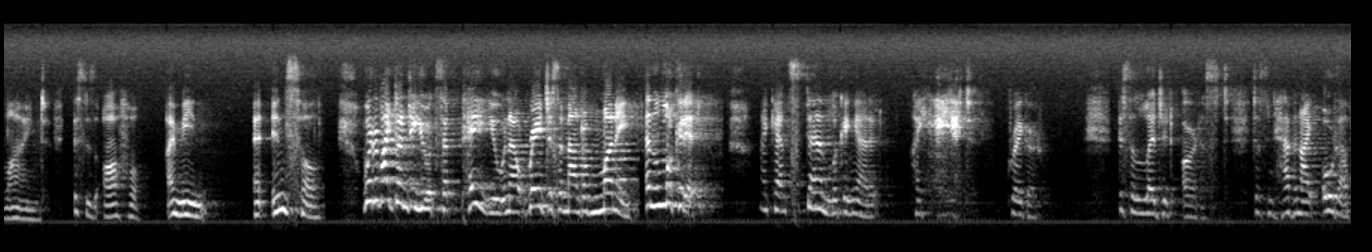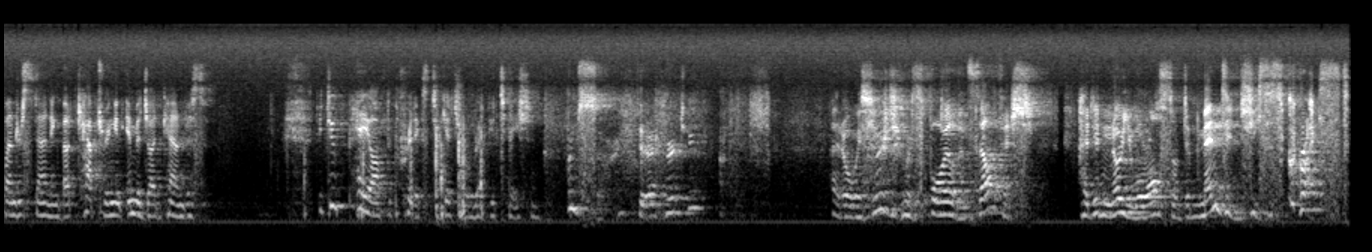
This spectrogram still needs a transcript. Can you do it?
blind. This is awful. I mean, An insult. What have I done to you except pay you an outrageous amount of money? And look at it. I can't stand looking at it. I hate it. Gregor, this alleged artist doesn't have an iota of understanding about capturing an image on canvas. Did you pay off the critics to get your reputation? I'm sorry. Did I hurt you? I'd always heard you were spoiled and selfish. I didn't know you were also demented, Jesus Christ.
